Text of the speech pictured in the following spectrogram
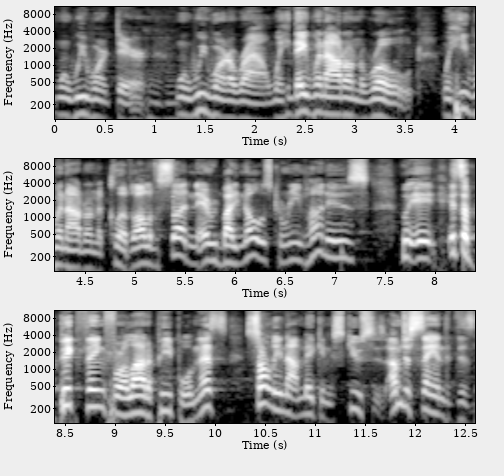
when we weren't there, Mm-hmm. when we weren't around, when they went out on the road, when he went out on the clubs. All of a sudden, everybody knows Kareem Hunt is. It, it's a big thing for a lot of people, and that's certainly not making excuses. I'm just saying that this.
